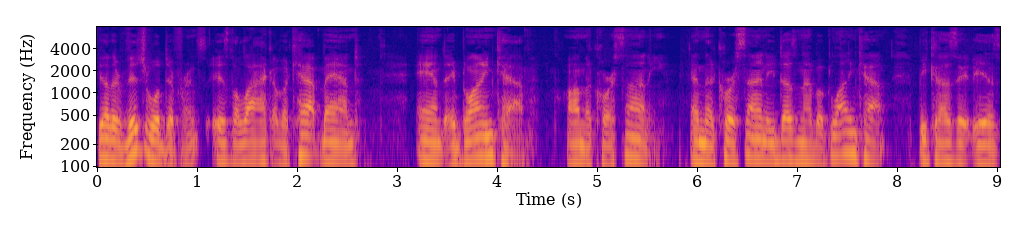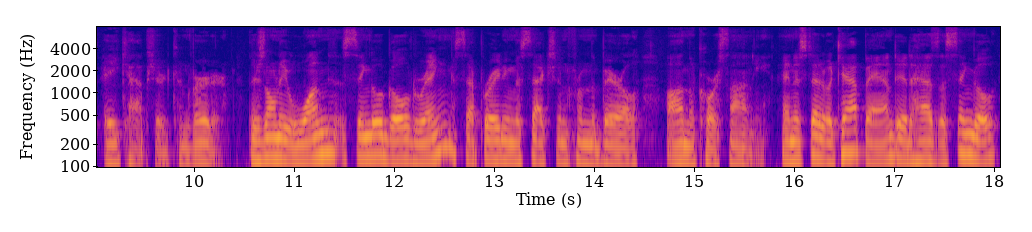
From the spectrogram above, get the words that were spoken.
The other visual difference is the lack of a cap band and a blind cap on the Corsani. And the Corsani doesn't have a blind cap because it is a captured converter. There's only one single gold ring separating the section from the barrel on the Corsani. And instead of a cap band, it has a single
